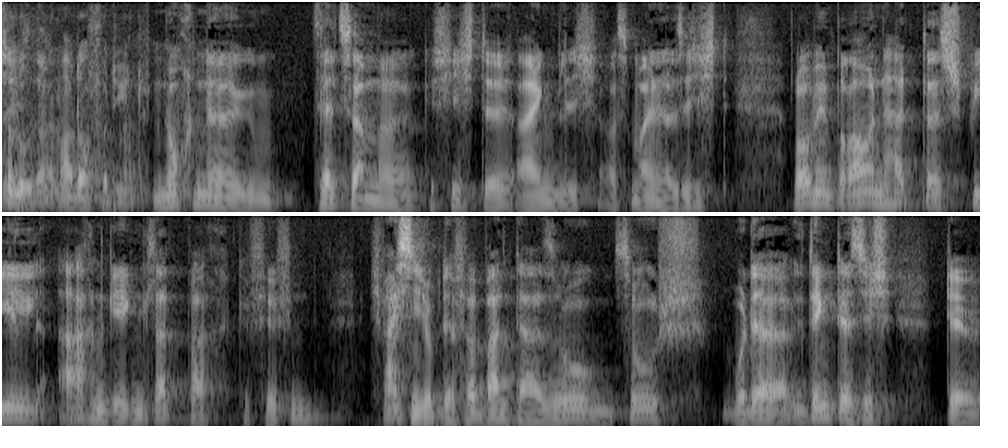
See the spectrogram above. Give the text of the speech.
Absolut, ehrlich sagen. hat auch verdient. Noch eine seltsame Geschichte eigentlich aus meiner Sicht. Robin Braun hat das Spiel Aachen gegen Gladbach gepfiffen. Ich weiß nicht, ob der Verband da so, so, oder denkt er sich, der,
